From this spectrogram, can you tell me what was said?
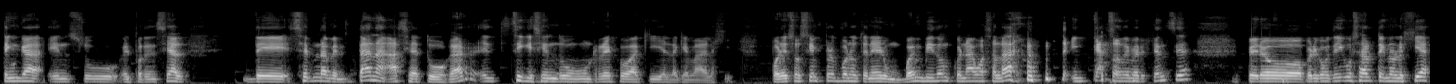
tenga en su el potencial de ser una ventana hacia tu hogar, eh, sigue siendo un riesgo aquí en la quemada de ají. Por eso siempre es bueno tener un buen bidón con agua salada en caso de emergencia, pero, pero como te digo, usar tecnología.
